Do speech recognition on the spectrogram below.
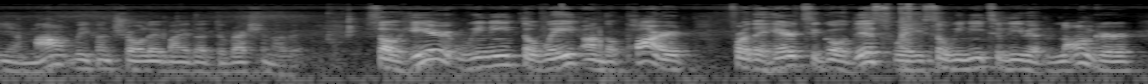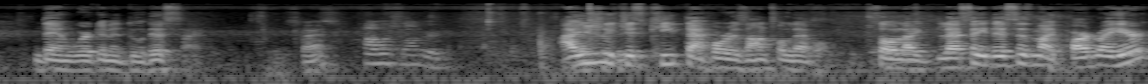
the amount, we control it by the direction of it. So here we need the weight on the part for the hair to go this way, so we need to leave it longer than we're gonna do this side. Okay? How much longer? I usually just keep that horizontal level. So like, let's say this is my part right here.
